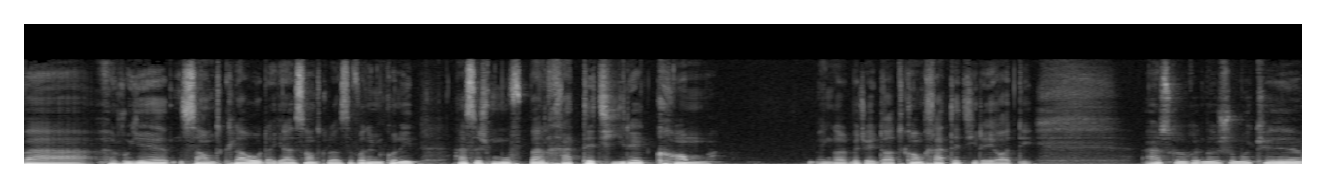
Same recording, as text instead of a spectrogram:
و روی ساوند کلاود اگر از ساوند کلاود استفاده می‌کنید هستش مفتبر خط تیره com. انگار به جای dot com خط تیره عادی. عرض کنم خدمت شما که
